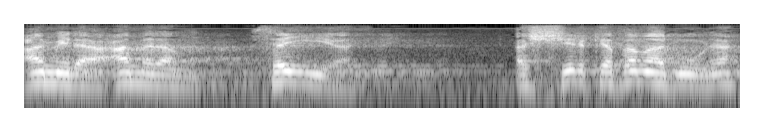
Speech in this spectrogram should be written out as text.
عمل عملا سيئا الشرك فما دونه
